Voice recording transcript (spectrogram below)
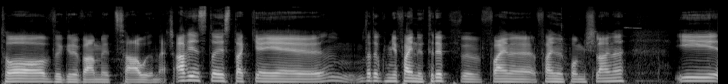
to wygrywamy cały mecz. A więc to jest takie, według mnie fajny tryb, fajne, fajne pomyślane i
